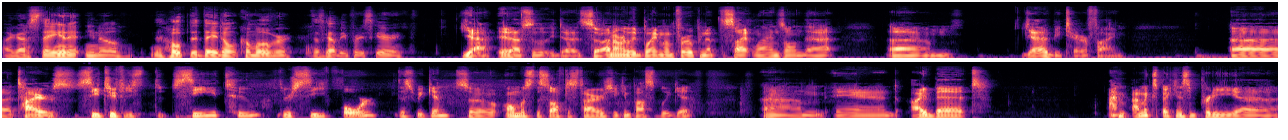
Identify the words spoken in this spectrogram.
I got to stay in it, you know, hope that they don't come over. That's got to be pretty scary. Yeah, it absolutely does. So I don't really blame them for opening up the sight lines on that. Um, yeah, that'd be terrifying. Uh, tires C two through C two through C four this weekend, so almost the softest tires you can possibly get. Um, and I bet I'm I'm expecting some pretty uh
